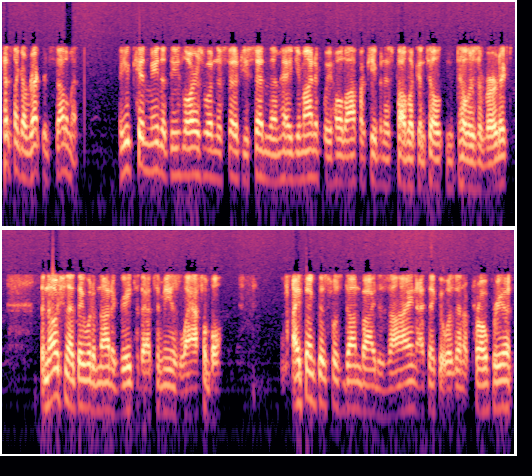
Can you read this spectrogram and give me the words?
that's like a record settlement. Are you kidding me that these lawyers wouldn't have said if you said to them, "Hey, do you mind if we hold off on keeping this public until until there's a verdict?" The notion that they would have not agreed to that to me is laughable. I think this was done by design. I think it was inappropriate.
